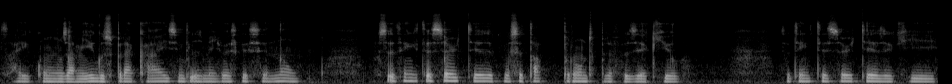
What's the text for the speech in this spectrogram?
sair com uns amigos pra cá e simplesmente vai esquecer. Não. Você tem que ter certeza que você tá pronto para fazer aquilo. Você tem que ter certeza que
